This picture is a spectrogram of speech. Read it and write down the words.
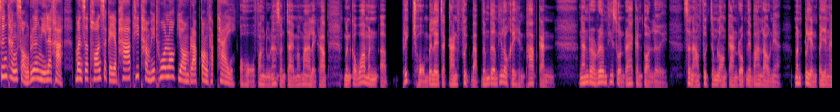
ซึ่งทั้งสองเรื่องนี้แหละค่ะ มันสะท้อนศักยภาพที่ทำให้ทั่วโลกยอมรับกองทัพไทย โอ้โห ฟังดูน่าสนใจมาก ๆ เลยครับ เหมือนกับว่ามันเอ่อพลิกโฉมไปเลยจากการฝึกแบบเดิม ๆ ที่เราเคยเห็นภาพกัน งั้นเราเริ่มที่ส่วนแรกกันก่อนเลย สนามฝึกจำลองการรบในบ้านเราเนี่ยมันเปลี่ยนไปยังไง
